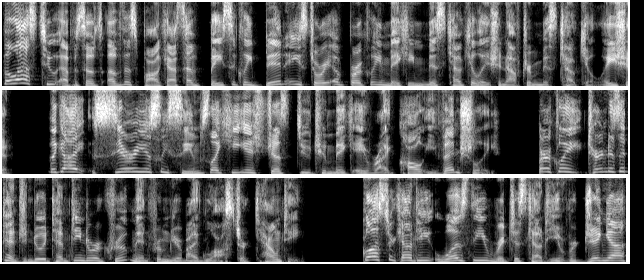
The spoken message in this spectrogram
The last two episodes of this podcast have basically been a story of Berkeley making miscalculation after miscalculation. The guy seriously seems like he is just due to make a right call eventually. Berkeley turned his attention to attempting to recruit men from nearby Gloucester County. Gloucester County was the richest county in Virginia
